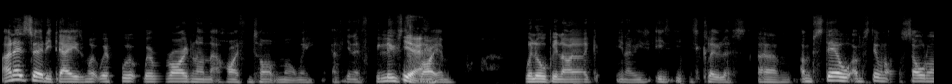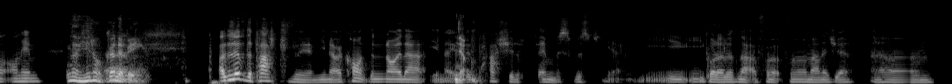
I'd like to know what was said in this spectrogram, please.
I know it's early days. We're we're, we're riding on that high from Tottenham, aren't we? If, You know, if we lose to Yeah. Brighton, we'll all be like, you know, he's, he's, he's clueless. Um, I'm still I'm still not sold on, on him. No, you're not going to Um, be. I love the passion for him. You know, I can't deny that. You know, No. the passion of him was, was you know, you you got to love that from from a manager. Um,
